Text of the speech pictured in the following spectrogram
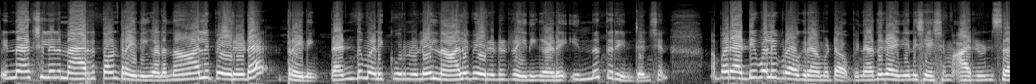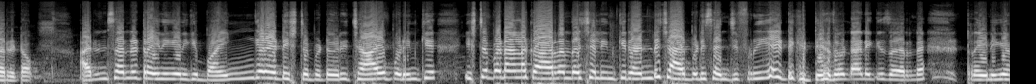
പിന്നെ ആക്ച്വലി ഒരു മാരത്തോൺ ട്രെയിനിങ് ആണ്. നാല് പേരുടെ ട്രെയിനിങ് രണ്ട് മണിക്കൂറിനുള്ളിൽ നാല് പേരുടെ ട്രെയിനിങ് ആണ് ഇന്നത്തെ ഒരു ഇന്റൻഷൻ അപ്പോൾ ഒരു അടിപൊളി പ്രോഗ്രാം കേട്ടോ പിന്നെ അത് കഴിഞ്ഞതിന് ശേഷം അരുൺ സാർ കേട്ടോ അരുൺ സാറിന്റെ ട്രെയിനിങ് എനിക്ക് ഭയങ്കരമായിട്ട് ഇഷ്ടപ്പെട്ടു. ഒരു ചായപ്പൊടി. എനിക്ക് ഇഷ്ടപ്പെടാനുള്ള കാരണം എന്താ വെച്ചാൽ എനിക്ക് രണ്ട് ചായപ്പൊടി സഞ്ചി ഫ്രീ ആയിട്ട് കിട്ടിയതുകൊണ്ടാണ് എനിക്ക് സാറിന്റെ ട്രെയിനിങ്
